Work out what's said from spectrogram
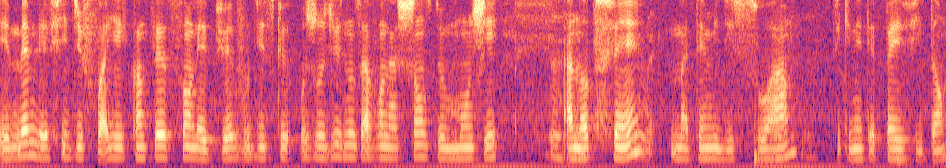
Et même les filles du foyer, quand elles sont les plus, elles vous disent qu'aujourd'hui, nous avons la chance de manger à mhm. notre faim, matin, midi, soir, ce qui n'était pas évident.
